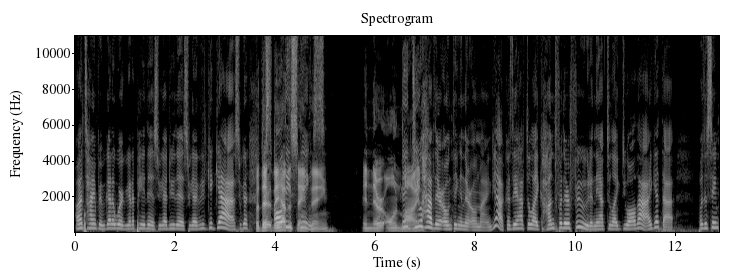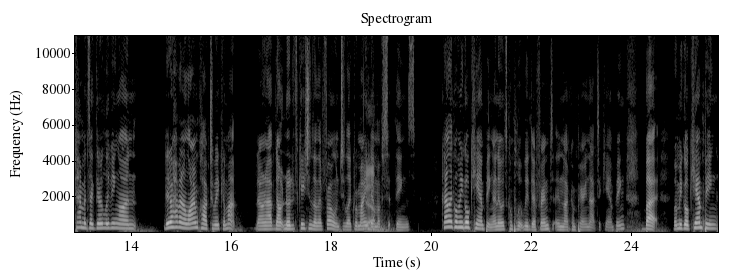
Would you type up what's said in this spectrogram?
on a time frame. We gotta work. We gotta pay this. We gotta do this. We gotta get gas. We gotta. But they they have the same things. thing in their own mind. They mind. do have their own thing in their own mind. Yeah, because they have to like hunt for their food and they have to like do all that. I get that. But at the same time, it's like they're living on. They don't have an alarm clock to wake them up. They don't have no- notifications on their phone to like remind Yeah. them of s- things. Kind of like when we go camping. I know it's completely different and not comparing that to camping, but when we go camping,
